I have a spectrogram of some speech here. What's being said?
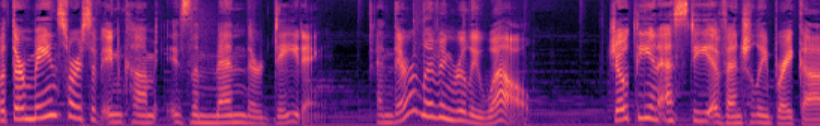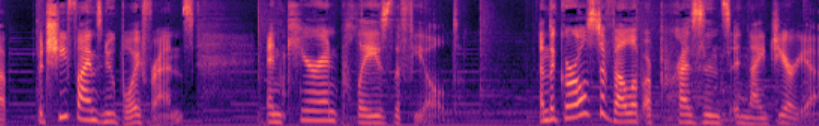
But their main source of income is the men they're dating, and they're living really well. Jyoti and SD eventually break up, but she finds new boyfriends and Kiran plays the field. And the girls develop a presence in Nigeria.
